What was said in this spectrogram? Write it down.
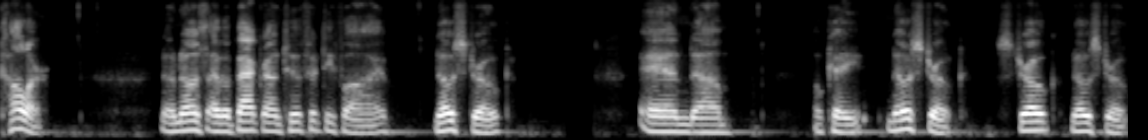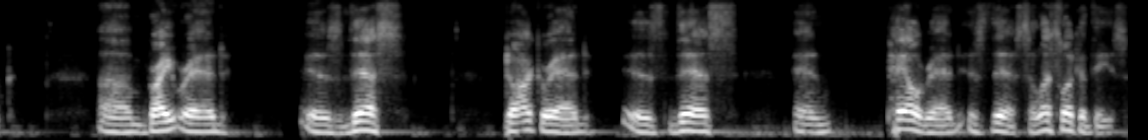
color. Now notice I have a background 255, no stroke, and um, okay, no stroke, stroke, no stroke. Um, bright red is this, dark red is this, and pale red is this. So let's look at these.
